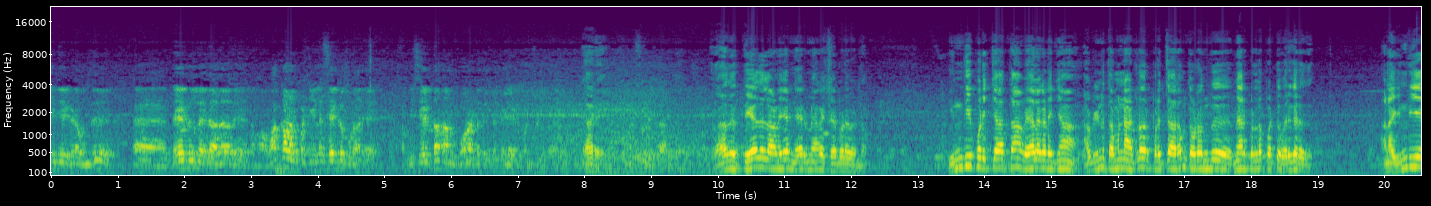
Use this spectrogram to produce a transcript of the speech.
இந்தியர்களை வந்து இது அதாவது நம்ம வாக்காளர் பட்டியல சேர்க்கக்கூடாது. அப்படி சேர்த்தா நான் போராட்டத்தை அதாவது தேர்தல் ஆணையம் நேர்மையாக செயல்பட வேண்டும். இந்தி படித்தா தான் வேலை கிடைக்கும் அப்படின்னு தமிழ்நாட்டில் ஒரு பிரச்சாரம் தொடர்ந்து மேற்கொள்ளப்பட்டு வருகிறது. ஆனால் இந்தியை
